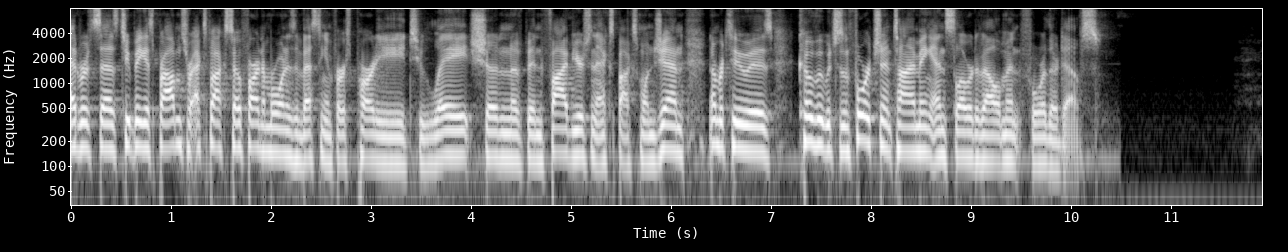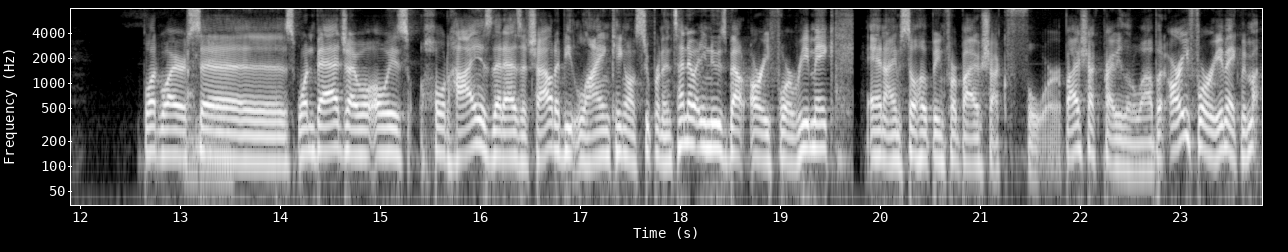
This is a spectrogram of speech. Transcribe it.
Edward says two biggest problems for Xbox so far. Number one is investing in first party too late. Shouldn't have been five years in Xbox One gen. Number two is COVID, which is unfortunate timing and slower development for their devs. Bloodwire says one badge I will always hold high is that as a child I beat Lion King on Super Nintendo. Any news about RE4 remake? And I'm still hoping for Bioshock 4. Bioshock probably a little while, but RE4 remake we might.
